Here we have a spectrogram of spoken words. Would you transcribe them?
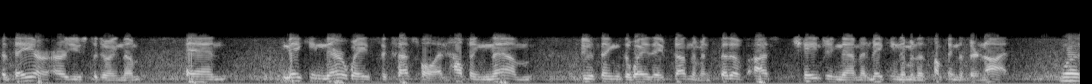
that they are, are used to doing them and making their ways successful and helping them do things the way they've done them instead of us changing them and making them into something that they're not. well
